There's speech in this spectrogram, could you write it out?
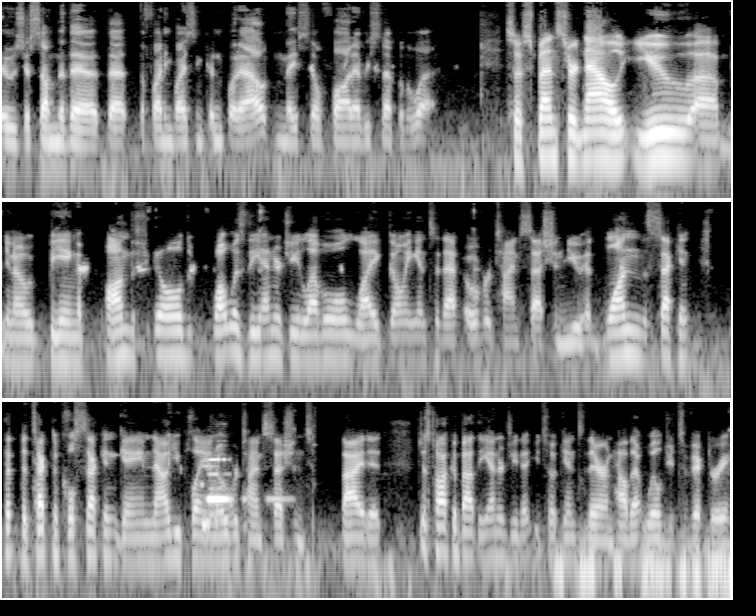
it was just something that the, that the Fighting Bison couldn't put out, and they still fought every step of the way. So Spencer, now you uh, you know being on the field, what was the energy level like going into that overtime session? You had won the second, the technical second game. Now you play an overtime session to decide it. Just talk about the energy that you took into there and how that willed you to victory.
